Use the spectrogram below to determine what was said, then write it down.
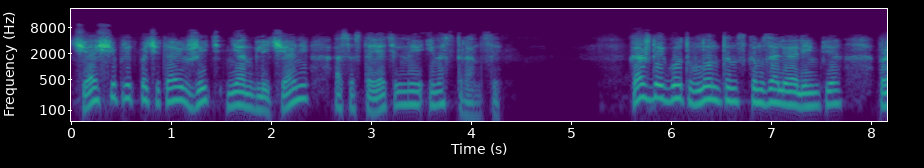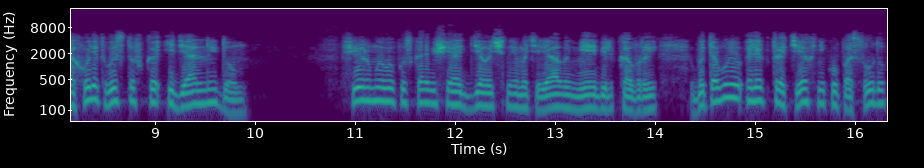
чаще предпочитают жить не англичане, а состоятельные иностранцы. Каждый год в лондонском зале «Олимпия» проходит выставка «Идеальный дом». Фирмы, выпускающие отделочные материалы, мебель, ковры, бытовую электротехнику, посуду,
